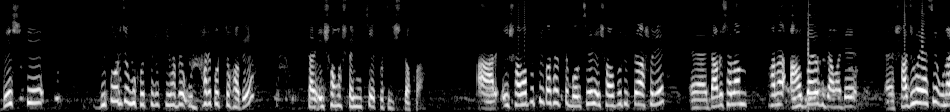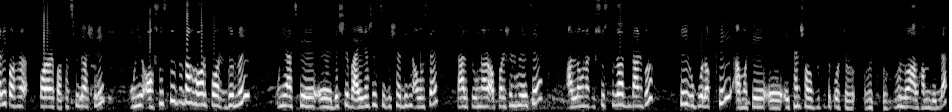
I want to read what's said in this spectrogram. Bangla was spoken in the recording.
দেশকে বিপর্যয় মুখ থেকে কীভাবে উদ্ধার করতে হবে, তার এই সংস্কারই হচ্ছে একত্রিশ দফা। আর এই সভাপতির কথা তো বলছেন, এই সভাপতিত্ব আসলে দারুসালাম থানার আহ্বায়ক যে আমাদের সাজু হয়ে আছে, উনারই কথা করার কথা ছিল আসলে। উনি অসুস্থতা হওয়ার পর জন্যই উনি আজকে দেশের বাইরে আসে চিকিৎসাধীন অবস্থায় কালকে ওনার অপারেশন হয়েছে। আল্লাহ ওনাকে সুস্থতা দান করুক। সেই উপলক্ষেই আমাকে এখানে সভাপতিত্ব করতে হলো, আলহামদুলিল্লাহ।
